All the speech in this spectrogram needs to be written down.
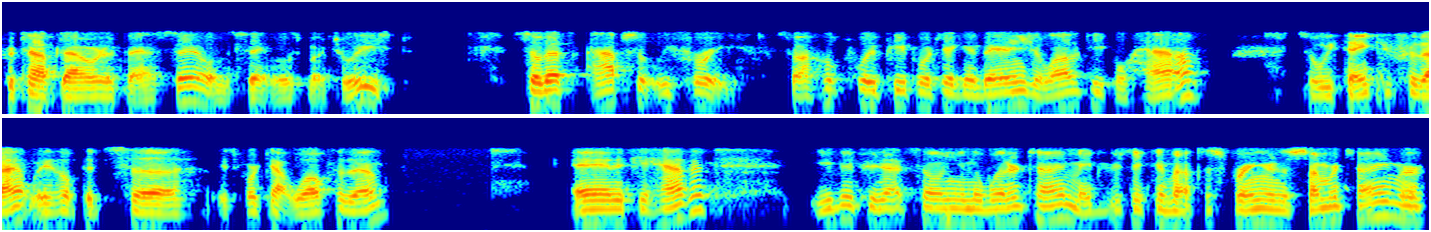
for Top Dollar in a Fast Sale in the St. Louis Metro East. So that's absolutely free. So hopefully people are taking advantage. A lot of people have. So we thank you for that. We hope it's uh, it's worked out well for them. And if you haven't, even if you're not selling in the wintertime, maybe you're thinking about the spring or the summertime, or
